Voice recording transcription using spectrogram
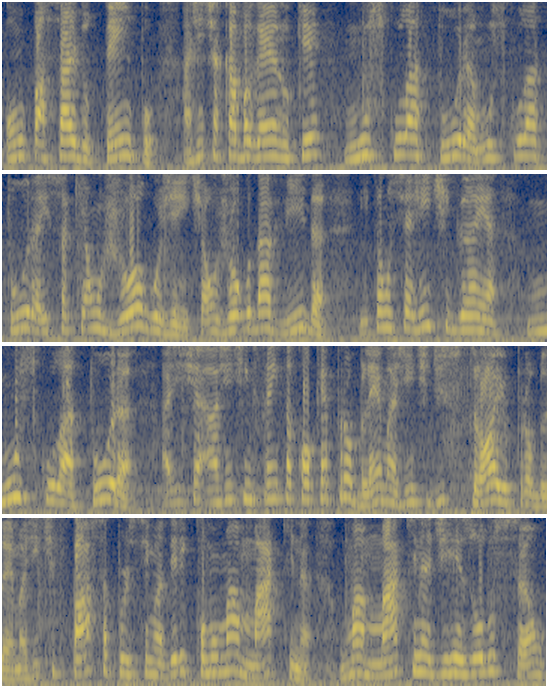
com o passar do tempo, a gente acaba ganhando o que? Musculatura, musculatura. Isso aqui é um jogo, gente, é um jogo da vida. Então, se a gente ganha musculatura, a gente, a gente enfrenta qualquer problema, a gente destrói o problema, a gente passa por cima dele como uma máquina, uma máquina de resolução.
